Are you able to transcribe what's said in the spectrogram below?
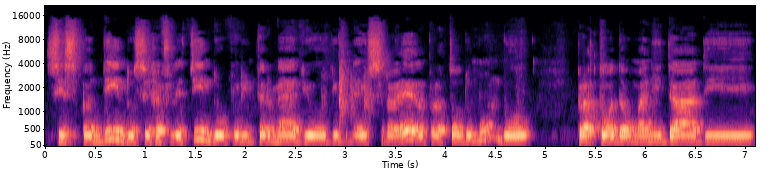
se expandindo, se refletindo por intermédio de Bnei Israel para todo mundo. para toda a humanidade.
